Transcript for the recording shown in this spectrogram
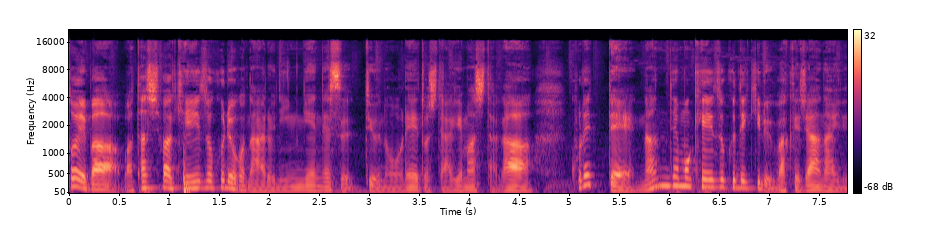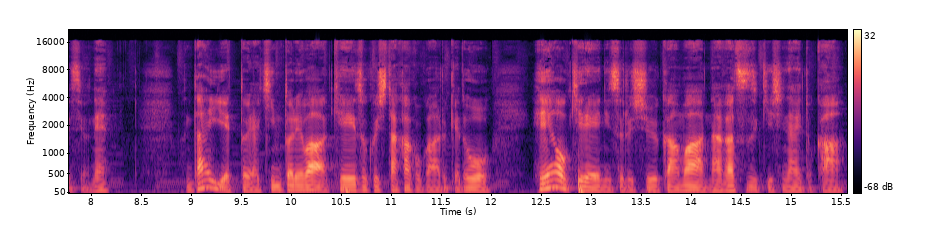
例えば私は継続力のある人間ですっていうのを例として挙げましたがこれって何でも継続できるわけじゃないですよね。ダイエットや筋トレは継続した過去があるけど部屋をきれいにする習慣は長続きしないとか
